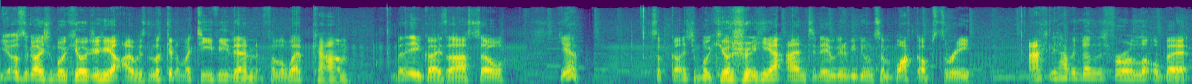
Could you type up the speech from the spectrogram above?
Yo, so guys, your boy Killjoy here. I was looking at my TV then for the webcam. But there you guys are, so, yeah. What's up guys, your boy Killjoy here, and today we're going to be doing some Black Ops 3. I actually haven't done this for a little bit.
